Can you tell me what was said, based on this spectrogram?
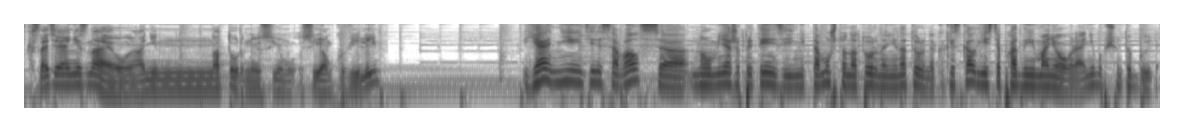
Кстати, я не знаю, они натурную съем, съемку вели. Я не интересовался, но у меня же претензии не к тому, что натурно, не натурно. Как я сказал, есть обходные маневры, они, в общем-то, были.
